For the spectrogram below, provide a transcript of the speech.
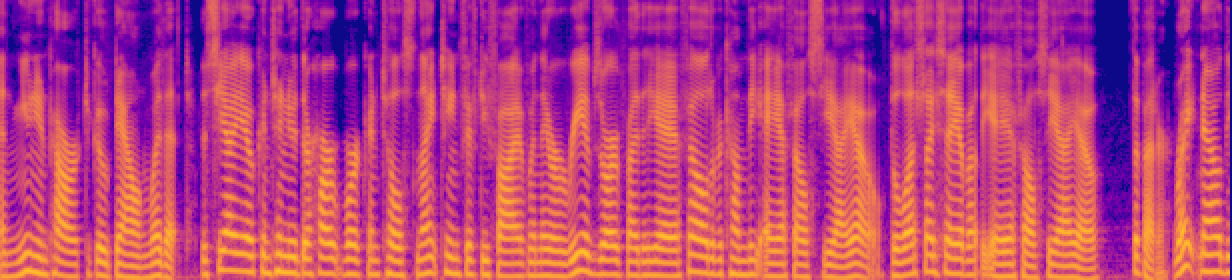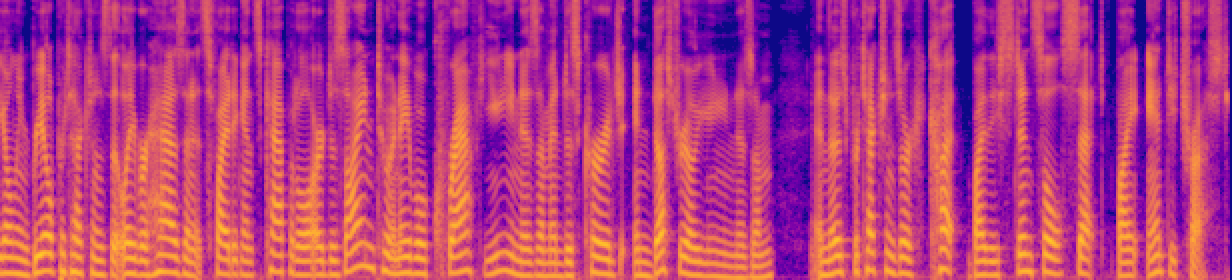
and union power to go down with it. The CIO continued their hard work until 1955 when they were reabsorbed by the AFL to become the AFL-CIO. The less I say about the AFL-CIO, the better. Right now, the only real protections that labor has in its fight against capital are designed to enable craft unionism and discourage industrial unionism, and those protections are cut by the stencil set by antitrust.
